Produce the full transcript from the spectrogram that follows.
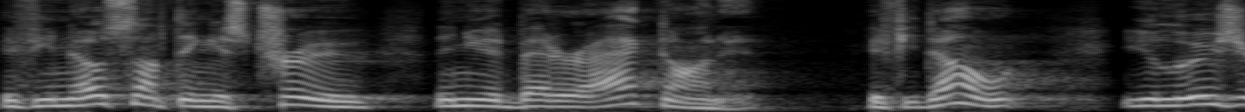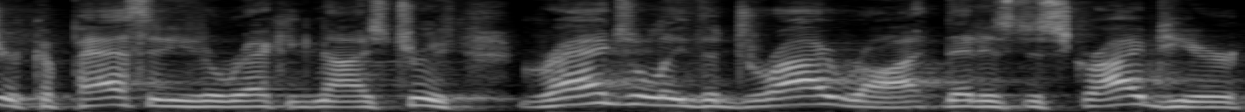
If you know something is true, then you had better act on it. If you don't, you lose your capacity to recognize truth. Gradually, the dry rot that is described here,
